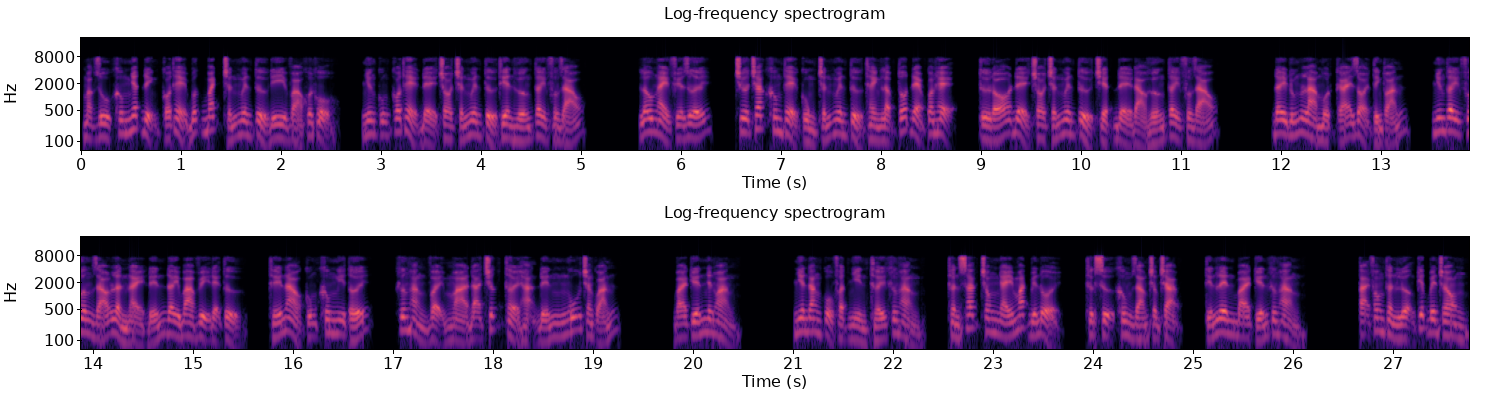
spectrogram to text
mặc dù không nhất định có thể bức bách trấn nguyên tử đi vào khuôn khổ, nhưng cũng có thể để cho trấn nguyên tử thiên hướng tây phương giáo. Lâu ngày phía dưới, chưa chắc không thể cùng trấn nguyên tử thành lập tốt đẹp quan hệ, từ đó để cho trấn nguyên tử triệt để đảo hướng tây phương giáo. Đây đúng là một cái giỏi tính toán, nhưng tây phương giáo lần này đến đây ba vị đệ tử, thế nào cũng không nghĩ tới, khương hằng vậy mà đã trước thời hạn đến ngũ trang quán. Bài kiến nhân hoàng nhiên đăng cổ phật nhìn thấy khương hằng, thần sắc trong nháy mắt biến đổi, thực sự không dám chậm chạp, tiến lên bài kiến khương hằng. Tại phong thần lượng kiếp bên trong,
